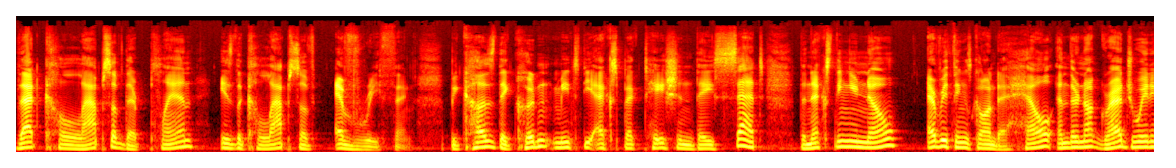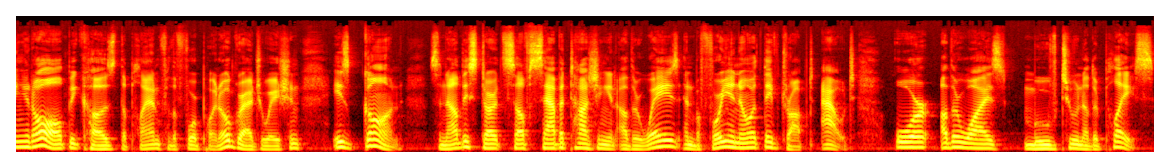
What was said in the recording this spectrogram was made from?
that collapse of their plan is the collapse of everything. Because they couldn't meet the expectation they set, the next thing you know, everything's gone to hell and they're not graduating at all because the plan for the 4.0 graduation is gone. So now they start self sabotaging in other ways, and before you know it, they've dropped out or otherwise moved to another place.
